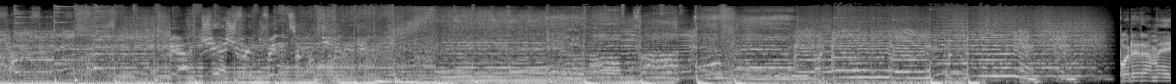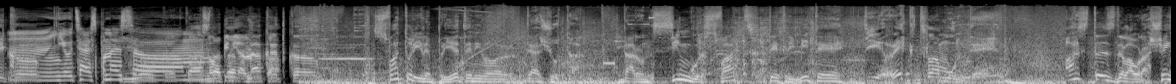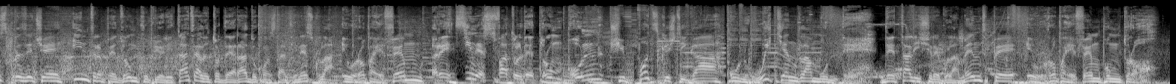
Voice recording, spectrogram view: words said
Pe aceeași frecvență cu tine Părerea mea e că... Mm, eu ți-ar spune să... În opinia mea, cred că... Sfaturile prietenilor te ajută, dar un singur sfat te trimite direct la munte. Astăzi, de la ora 16, intră pe drum cu prioritate alături de Radu Constantinescu la Europa FM, reține sfatul de drum bun și poți câștiga un weekend la munte. Detalii și regulament pe europafm.ro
